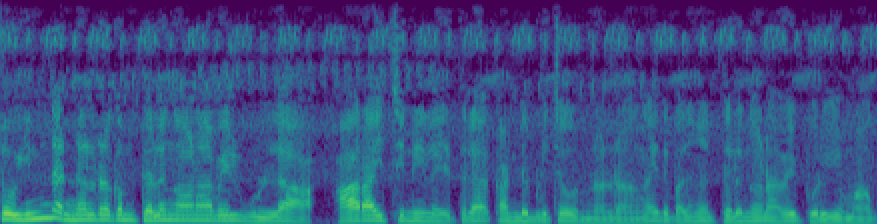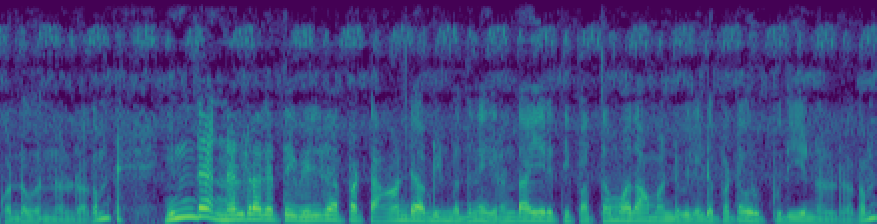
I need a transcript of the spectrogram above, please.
ஸோ இந்த நெல் ரகம் தெலுங்கானாவில் உள்ள ஆராய்ச்சி நிலையத்தில் கண்டுபிடிச்ச ஒரு நெல் ரகங்க. இது பார்த்திங்கன்னா தெலுங்கானாவை புரியுமாக கொண்ட ஒரு நெல் ரகம். இந்த நெல் ரகத்தை வெளியிடப்பட்ட ஆண்டு அப்படின்னு பார்த்தீங்கன்னா இரண்டாயிரத்தி பத்தொன்பதாம் ஆண்டு வெளியிடப்பட்ட ஒரு புதிய நெல் ரகம்.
